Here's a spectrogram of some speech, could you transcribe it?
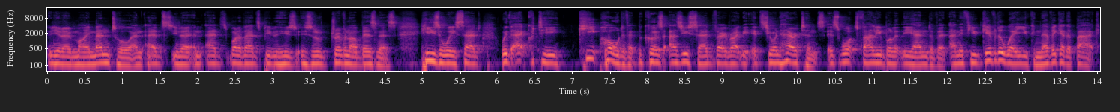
you know, my mentor and Ed's, you know, and Ed's one of Ed's people who's, who's sort of driven our business. He's always said, with equity, keep hold of it because, as you said very rightly, it's your inheritance. It's what's valuable at the end of it. And if you give it away, you can never get it back.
